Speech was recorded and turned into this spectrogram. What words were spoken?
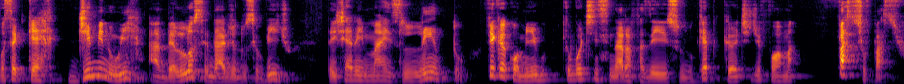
Você quer diminuir a velocidade do seu vídeo? Deixar ele mais lento? Fica comigo que eu vou te ensinar a fazer isso no CapCut de forma fácil, fácil.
